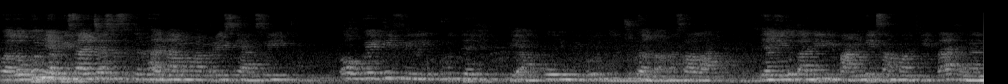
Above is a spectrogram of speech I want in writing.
Walaupun ya bisa aja sesederhana mengapresiasi oh, oke okay, ini feeling good deh di aku gitu itu juga nggak masalah. Yang itu tadi dipanggil sama kita dengan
